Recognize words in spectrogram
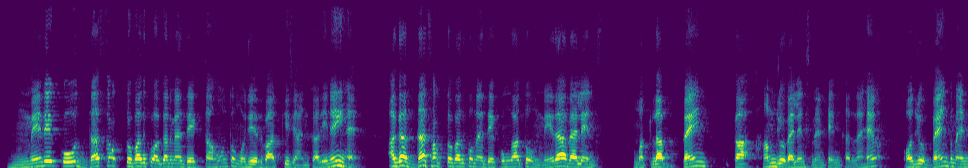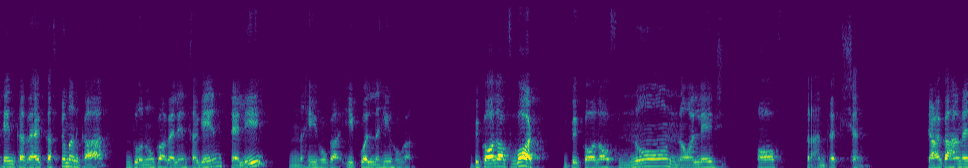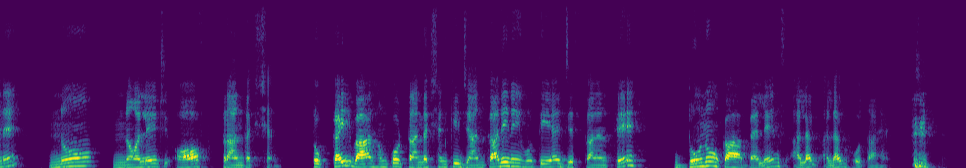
मेरे को 10 अक्टूबर को अगर मैं देखता हूँ तो मुझे इस बात की जानकारी नहीं है। अगर 10 अक्टूबर को मैं देखूँगा तो मेरा बैलेंस मतलब बैंक का, हम जो बैलेंस मेंटेन कर रहे हैं और जो बैंक मेंटेन कर रहा है कस्टमर का, दोनों का बैलेंस अगेन टैली नहीं होगा इक्वल नहीं होगा। Because of what because of no knowledge of transaction. क्या कहा मैंने? No knowledge of transaction. तो कई बार हमको ट्रांजेक्शन की जानकारी नहीं होती है, जिस कारण से दोनों का बैलेंस अलग अलग होता है।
